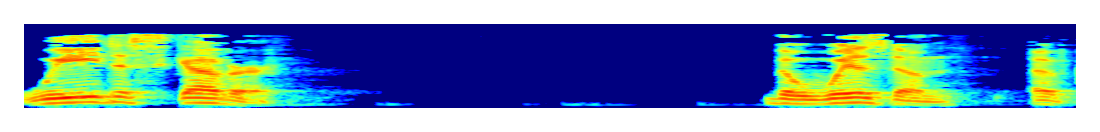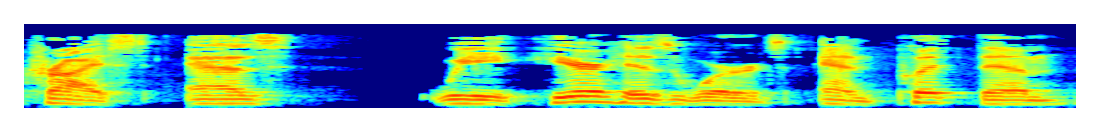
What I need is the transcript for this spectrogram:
we discover the wisdom of Christ as we hear his words and put them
